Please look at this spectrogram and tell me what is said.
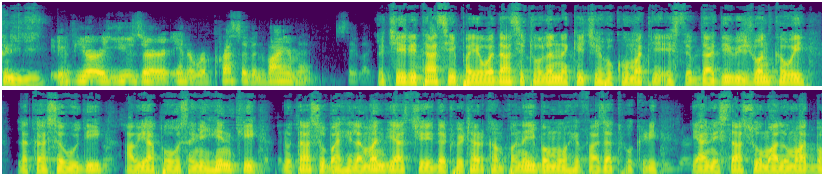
کړي دي. که چیرې تاسې په یوه داسې ټولنه کې چې حکومت یې استبدادي وي ژوند کوئ لکه سعودي او یا په اوسني هند کې نو تاسو به هیله مند یاست چې د ټویټر کمپنۍ به مو حفاظت وکړي یعنی ستاسو معلومات به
